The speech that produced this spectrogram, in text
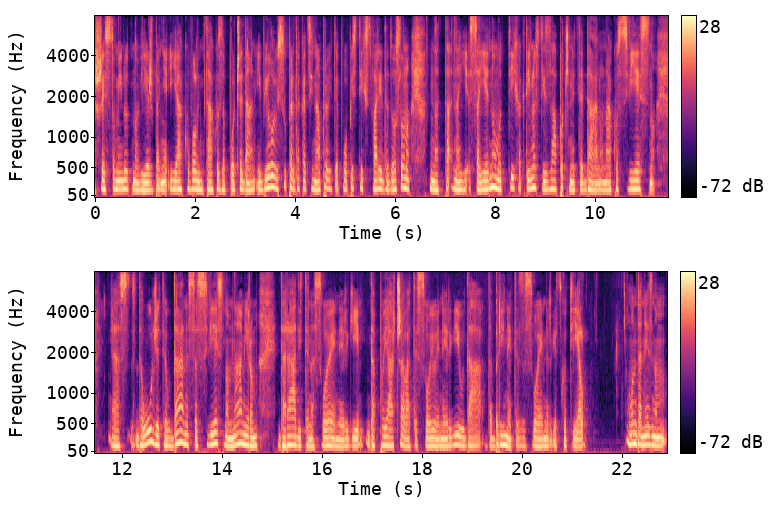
šestominutno vježbanje i jako volim tako započeti dan. I bilo bi super da kad si napravite popis tih stvari da doslovno na na, sa jednom od tih aktivnosti započnete dan onako svjesno da uđete u dan sa svjesnom namjerom da radite na svojoj energiji, da pojačavate svoju energiju, da, da brinete za svoje energetsko tijelo onda ne znam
